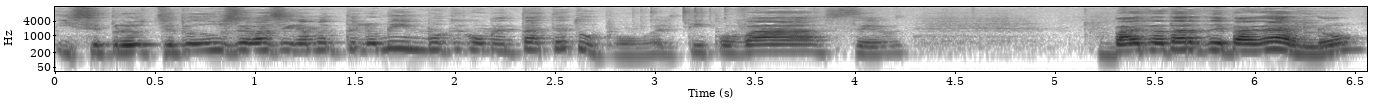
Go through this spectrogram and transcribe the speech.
Y se, se produce básicamente lo mismo que comentaste tú, pues. el tipo va, se va a tratar de pagarlo,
